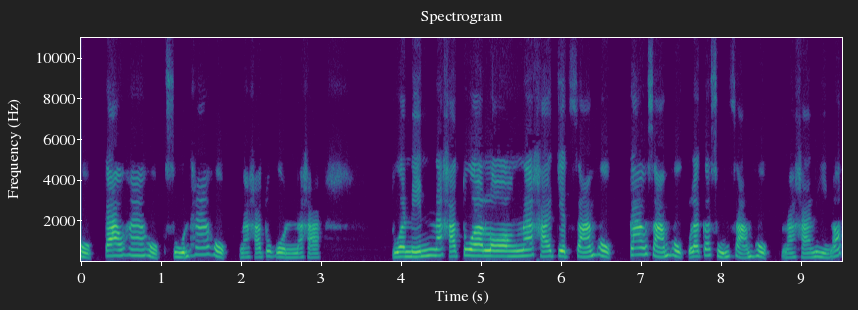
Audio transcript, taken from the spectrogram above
หกเก้าห้าหกศูนย์ห้าหกนะคะทุกคนนะคะ ตัวเน้นนะคะ ตัวรองนะคะเจ็ดสามหกเก้าสามหกแล้วก็ศูนย์สามหกนะคะนี่เนาะ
